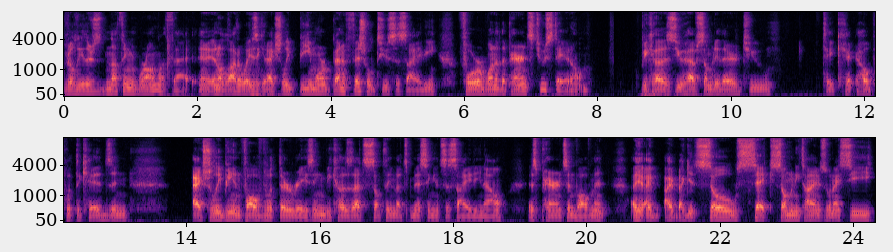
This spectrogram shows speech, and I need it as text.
really, there's nothing wrong with that. In, a lot of ways, it could actually be more beneficial to society for one of the parents to stay at home because you have somebody there to take help with the kids and actually be involved with their raising because that's something that's missing in society now is parents involvement I, I i get so sick so many times when i see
